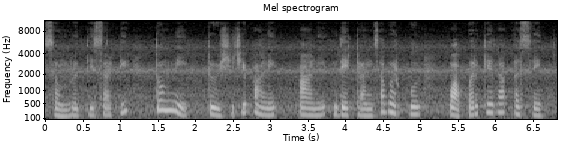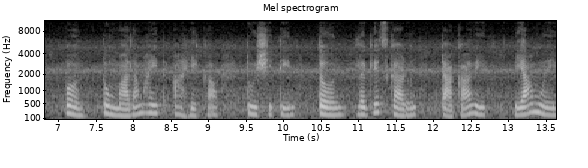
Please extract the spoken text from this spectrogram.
समृद्धीसाठी तुम्ही तुळशीची पाने आणि देठांचा भरपूर वापर केला असेल पण तुम्हाला माहीत आहे का? तुळशीतील तण लगेच काढून टाकावे यामुळे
